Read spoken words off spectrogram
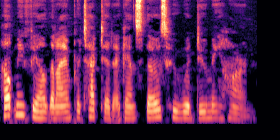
help me feel that I am protected against those who would do me harm.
